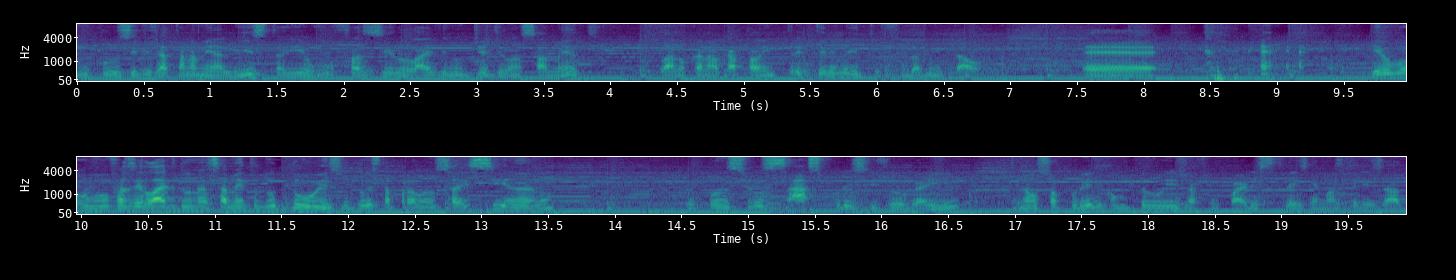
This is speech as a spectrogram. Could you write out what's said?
inclusive já tá na minha lista e eu vou fazer live no dia de lançamento lá no canal Capital Entretenimento Fundamental. É... eu vou fazer live do lançamento do 2. O 2 tá para lançar esse ano. Eu tô ansiosaço por esse jogo aí não só por ele, como pelo Age of Empires 3 remasterizado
